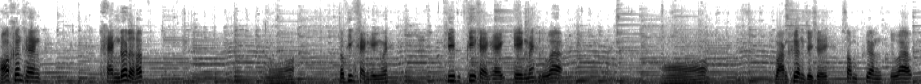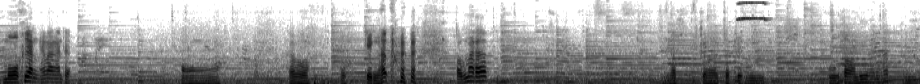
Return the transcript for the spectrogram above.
อ๋อ เครื่องแข่ง แข่งด้วยเหรอครับ อ๋อ แล้วพี่แข่งเองไหม พี่พี่แข่งเองเองไหมหรือว่า อ๋อ วางเครื่องเฉยๆ ซ่อมเครื่องหรือว่าโมเครื่องให้ว่างั้นเถอะ อ๋อ ครับผมโอ้เก่งครับ ขอบคุณมากครับ ครับ ก็จะเป็น หูต่อเรือนะครับตรงนี้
